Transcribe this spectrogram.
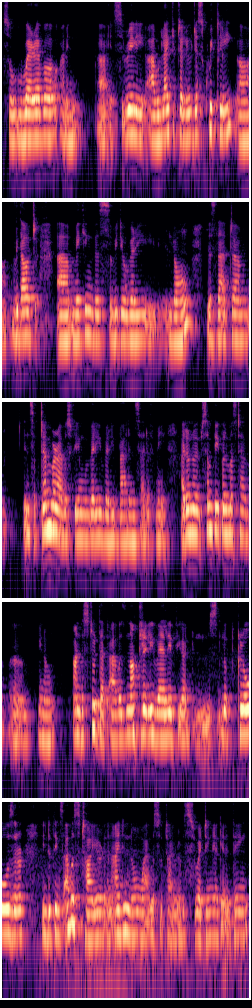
So wherever i mean uh, it's really i would like to tell you just quickly uh, without uh, making this video very long is that um, in September, I was feeling very, very bad inside of me. I don't know if some people must have, uh, you know, understood that I was not really well if you had looked closer into things. I was tired and I didn't know why I was so tired. I was sweating like anything.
